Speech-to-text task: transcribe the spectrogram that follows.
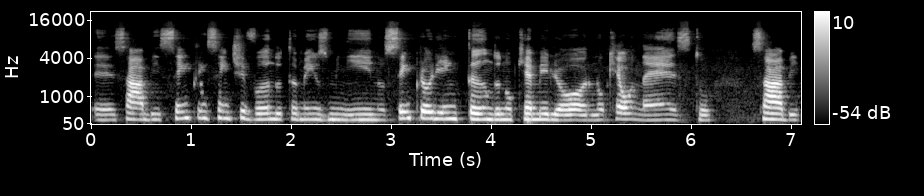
É, sabe, sempre incentivando também os meninos, sempre orientando no que é melhor, no que é honesto, sabe?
